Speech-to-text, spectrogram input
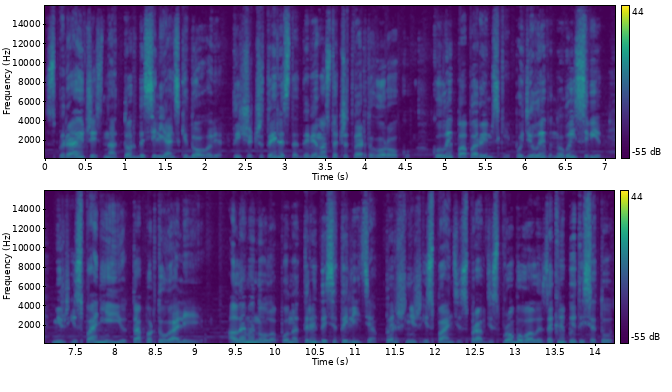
спираючись на Тордесільянський договір 1494 року, коли папа Римський поділив новий світ між Іспанією та Португалією. Але минуло понад три десятиліття, перш ніж іспанці справді спробували закріпитися тут.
